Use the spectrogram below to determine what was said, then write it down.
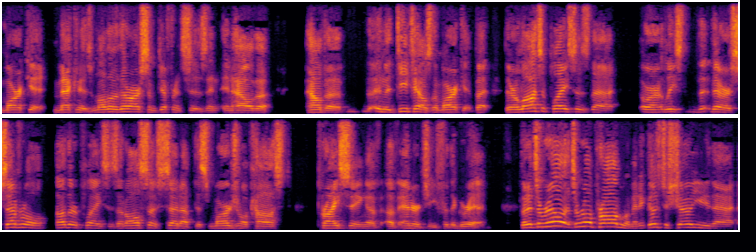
market mechanism, although there are some differences in, in how the how the in the details of the market. But there are lots of places that or at least th- there are several other places that also set up this marginal cost pricing of, of energy for the grid. But it's a real it's a real problem, and it goes to show you that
